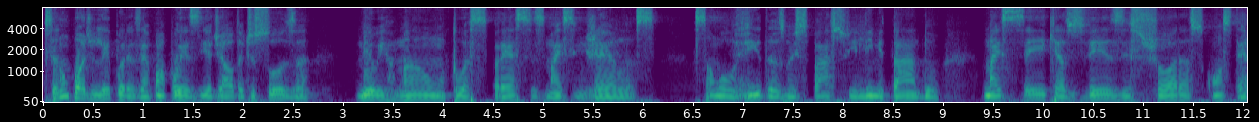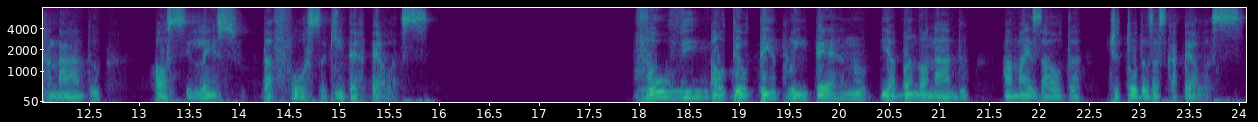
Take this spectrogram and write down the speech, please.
Você não pode ler, por exemplo, uma poesia de Alta de Souza, meu irmão, tuas preces mais singelas são ouvidas no espaço ilimitado, mas sei que às vezes choras consternado ao silêncio da força que interpelas. Volve ao teu templo interno e abandonado, a mais alta de todas as capelas.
